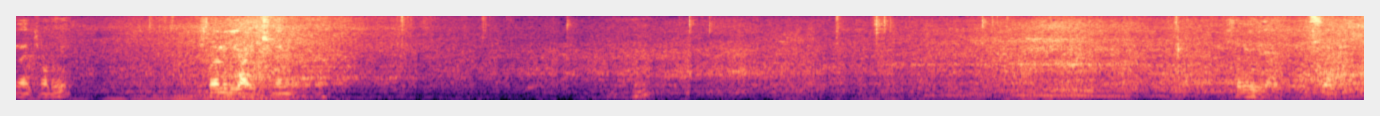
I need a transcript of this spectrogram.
ဒါကျွန်တော်တို့ဆွဲလို့ရရင်ဆွဲမယ်ပေါ့နော် ဆွဲလို့ရတယ်ဆွဲမယ်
